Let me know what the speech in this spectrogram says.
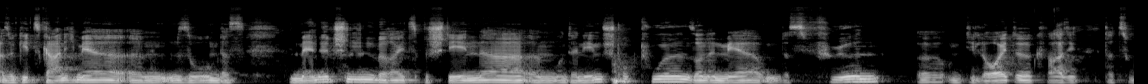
Also geht es gar nicht mehr ähm, so um das Managen bereits bestehender ähm, Unternehmensstrukturen, sondern mehr um das Führen äh, und die Leute quasi dazu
